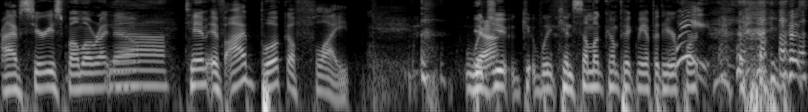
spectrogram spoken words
I have serious FOMO right Yeah. now. Tim, if I book a flight, would Yeah. you? Can someone come pick me up at the airport? Wait.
